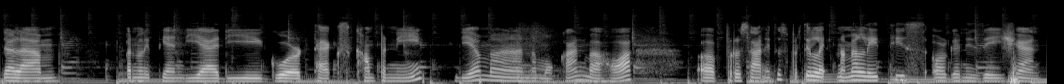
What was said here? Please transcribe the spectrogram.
dalam penelitian dia di Gore-Tex Company, dia menemukan bahwa uh, perusahaan itu seperti namanya lattice organization.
